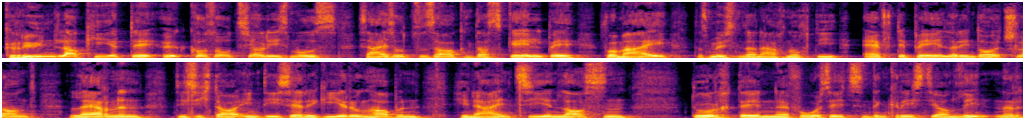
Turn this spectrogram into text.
grün lackierte Ökosozialismus sei sozusagen das Gelbe vom Ei. Das müssen dann auch noch die FDPler in Deutschland lernen, die sich da in diese Regierung haben hineinziehen lassen durch den äh, Vorsitzenden Christian Lindner,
